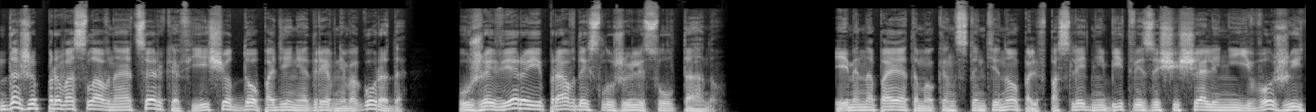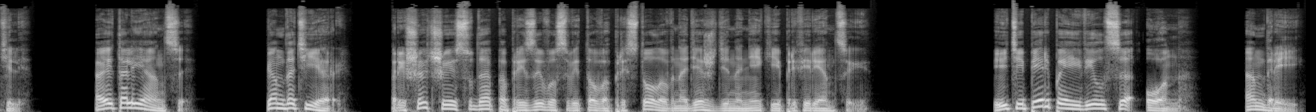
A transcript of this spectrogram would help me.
даже православная церковь еще до падения древнего города, уже верой и правдой служили султану. Именно поэтому Константинополь в последней битве защищали не его жители, а итальянцы, кондотьеры, пришедшие сюда по призыву Святого Престола в надежде на некие преференции. И теперь появился он, Андрей.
